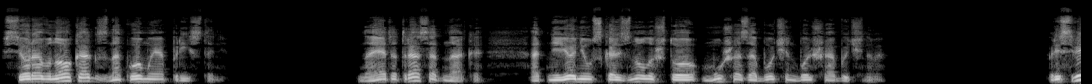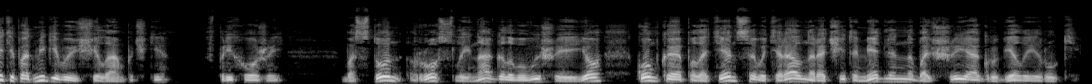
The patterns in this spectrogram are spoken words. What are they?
все равно, как знакомая пристань. На этот раз, однако, от нее не ускользнуло, что муж озабочен больше обычного. При свете подмигивающей лампочки в прихожей Бастон, рослый, на голову выше ее, комкая полотенце, вытирал нарочито медленно большие огрубелые руки.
